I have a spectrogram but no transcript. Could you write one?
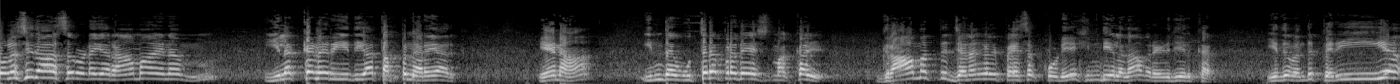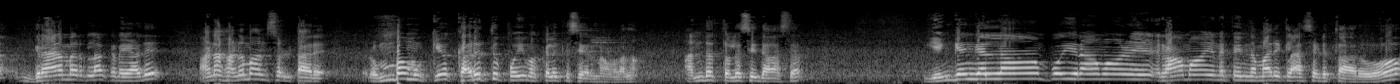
துளசிதாசருடைய ராமாயணம் இலக்கண ரீதியா தப்பு நிறைய இருக்கு. ஏன்னா இந்த உத்தரப்பிரதேஷ் மக்கள் கிராமத்து ஜனங்கள் பேசக்கூடிய ஹிந்தியில தான் அவர் எழுதியிருக்கார். இது வந்து பெரிய கிராமர்லாம் கிடையாது. ஆனால் ஹனுமான் சொல்லிட்டாரு ரொம்ப முக்கியம் கருத்து போய் மக்களுக்கு சேரணும் அவ்வளோதான் அந்த துளசிதாசர் எங்கெங்கெல்லாம் போய் ராமாயண ராமாயணத்தை இந்த மாதிரி கிளாஸ் எடுத்தாரோ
